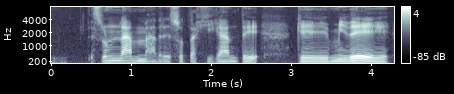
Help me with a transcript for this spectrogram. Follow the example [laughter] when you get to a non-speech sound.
Es una madresota gigante que mide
